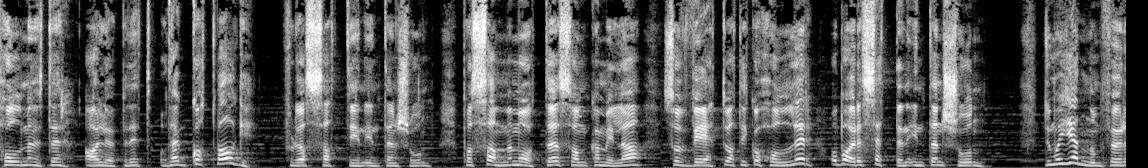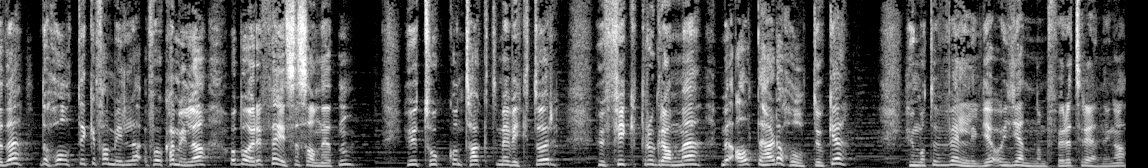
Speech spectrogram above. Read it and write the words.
Tolv minutter av løpet ditt, og det er godt valg. For du har satt din intensjon. På samme måte som Camilla, så vet du at det ikke holder å bare sette en intensjon. Du må gjennomføre det. Det holdt ikke for Camilla å bare face sannheten. Hun tok kontakt med Viktor, hun fikk programmet, men alt det her det holdt jo ikke. Hun måtte velge å gjennomføre treninga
